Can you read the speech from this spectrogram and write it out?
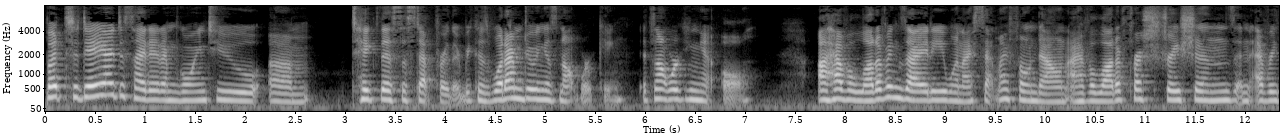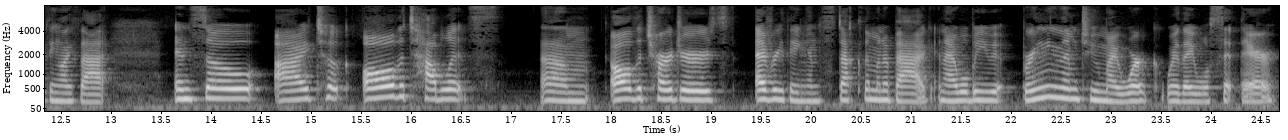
But today I decided I'm going to um, take this a step further because what I'm doing is not working. It's not working at all. I have a lot of anxiety when I set my phone down. I have a lot of frustrations and everything like that. And so I took all the tablets, um, all the chargers, everything, and stuck them in a bag. And I will be bringing them to my work where they will sit there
